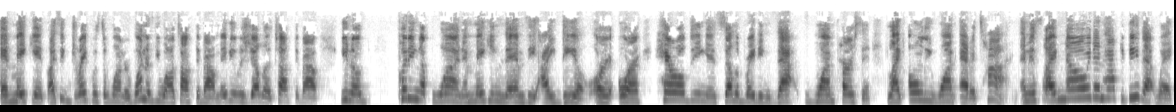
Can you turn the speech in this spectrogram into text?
and make it. I think Drake was the one, or one of you all talked about, maybe it was Yella talked about, you know, putting up one and making them the ideal or or heralding and celebrating that one person like only one at a time. And it's like no it doesn't have to be that way.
